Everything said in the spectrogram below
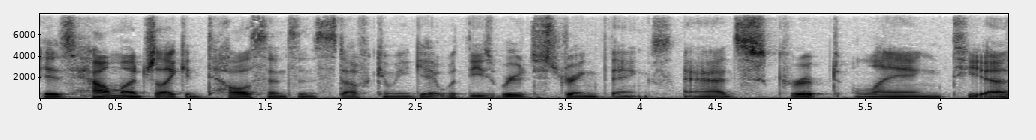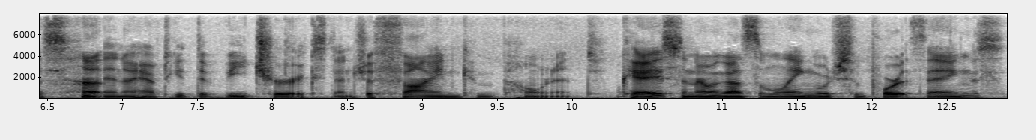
Is how much like IntelliSense and stuff can we get with these weird string things. Add script lang ts, and I have to get the Vetur extension define component. Okay, so now we got some language support things.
